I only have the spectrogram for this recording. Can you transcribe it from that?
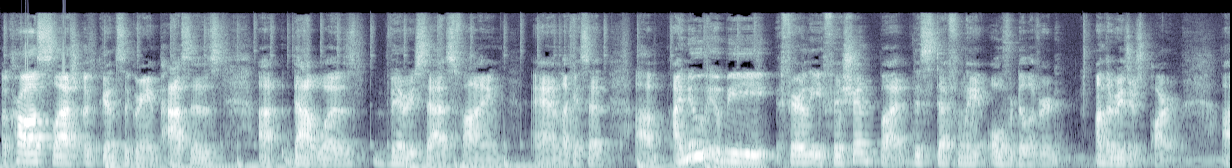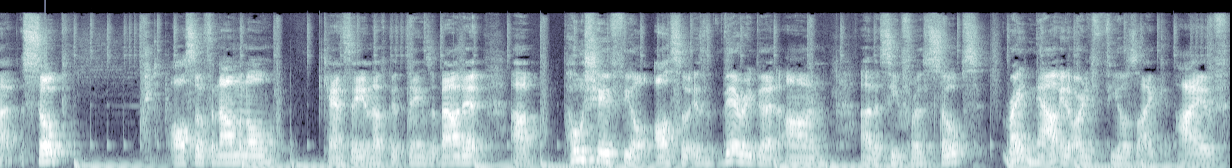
across slash against the grain passes. Uh, that was very satisfying. And like I said, um, I knew it would be fairly efficient, but this definitely over delivered on the razor's part. Uh, soap, also phenomenal. Can't say enough good things about it. Uh, Post-shave feel also is very good on uh, the Seaforth soaps. Right now, it already feels like I've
